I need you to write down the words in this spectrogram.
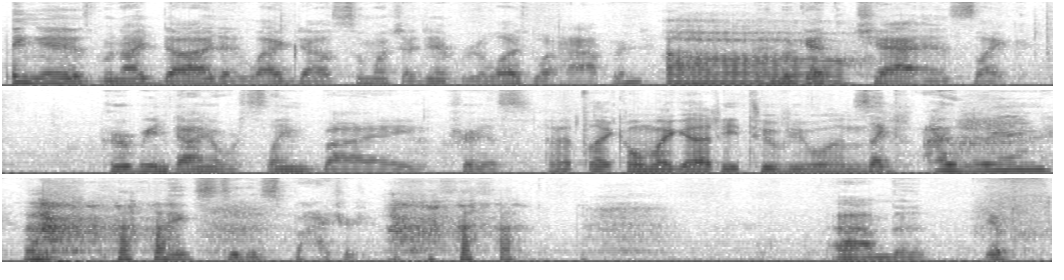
Thing is, when I died, I lagged out so much I didn't realize what happened. Oh. I look at the chat and it's like Kirby and Dino were slain by Chris. and it's like, oh my god, he 2v1. It's like I win thanks to the spider. Um, the if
